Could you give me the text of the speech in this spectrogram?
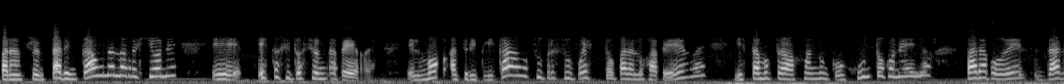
para enfrentar en cada una de las regiones eh, esta situación de APR. El MOP ha triplicado su presupuesto para los APR y estamos trabajando en conjunto con ellos para poder dar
